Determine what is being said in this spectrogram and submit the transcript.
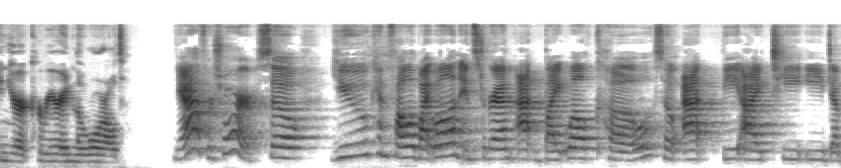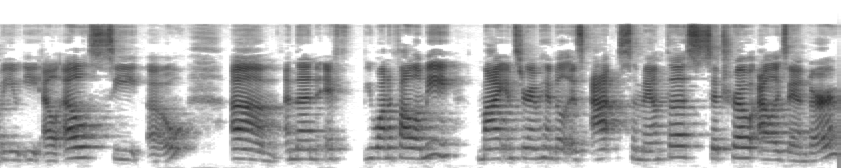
in your career in the world? Yeah, for sure. So you can follow Bitewell on Instagram at Bitewell Co. So at B I T E W E L L C O. Um, and then if you want to follow me, my Instagram handle is at Samantha Citro Alexander.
